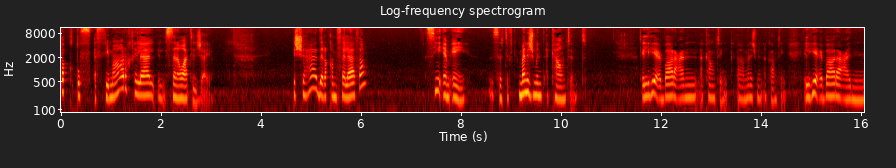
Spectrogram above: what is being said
تقطف الثمار خلال السنوات الجاية. الشهادة رقم ثلاثة CMA Management Accountant اللي هي عبارة عن accounting uh, management accounting اللي هي عبارة عن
